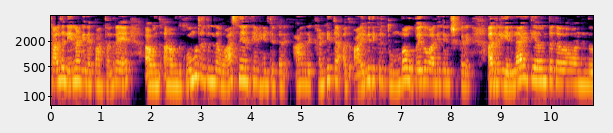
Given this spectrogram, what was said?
ಕಾಲದಲ್ಲಿ ಏನಾಗಿದೆಪ್ಪ ಅಂತಂದರೆ, ಆ ಒಂದು ಆ ಒಂದು ಗೋಮೂತ್ರದಿಂದ ವಾಸನೆ ಅಂತ ಹೇಳಿ ಹೇಳ್ತಿರ್ತಾರೆ. ಆದರೆ ಖಂಡಿತ ಅದು ಆಯುರ್ವೇದಿಕಲ್ಲಿ ತುಂಬ ಉಪಯೋಗವಾಗಿದೆ ವೀಕ್ಷಕರೇ. ಅದರಲ್ಲಿ ಎಲ್ಲ ರೀತಿಯಾದಂಥದ್ದು ಒಂದು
